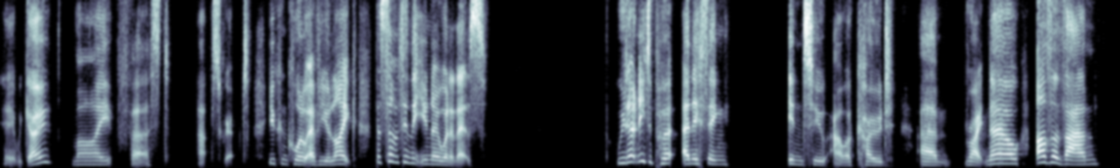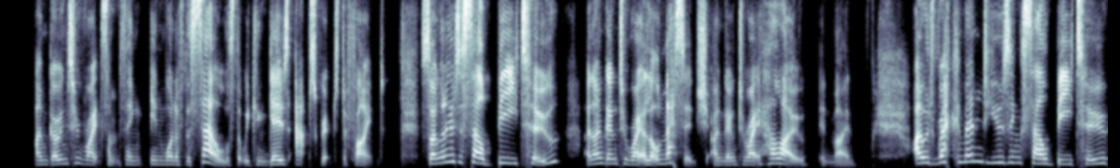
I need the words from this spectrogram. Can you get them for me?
Here we go, my first Apps Script. You can call it whatever you like, but something that you know what it is. We don't need to put anything into our code um, right now, other than I'm going to write something in one of the cells that we can use Apps Script to find. So I'm going to go to cell B2 and I'm going to write a little message. I'm going to write hello in mine. I would recommend using cell B2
